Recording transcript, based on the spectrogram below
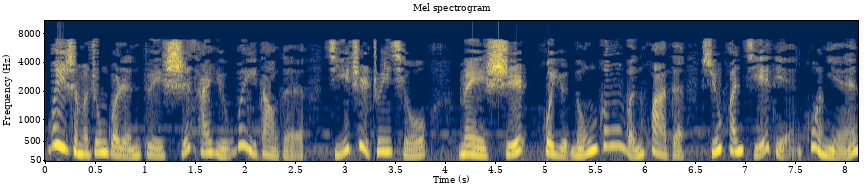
为什么中国人对食材与味道的极致追求，美食会与农耕文化的循环节点过年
